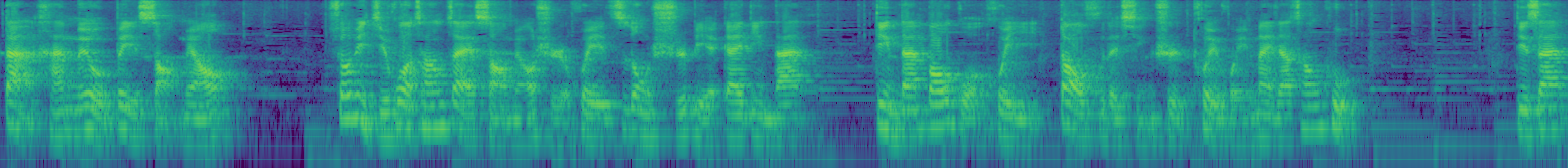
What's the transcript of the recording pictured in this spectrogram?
但还没有被扫描，Shopee 集货仓在扫描时会自动识别该订单，订单包裹会以到付的形式退回卖家仓库。第三，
